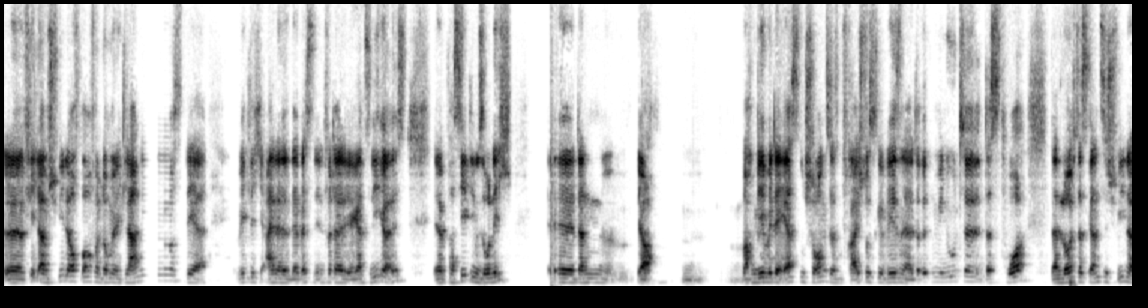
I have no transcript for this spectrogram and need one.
äh, Fehler im Spielaufbau von Dominik Lanius, der wirklich einer der besten Innenverteidiger der ganzen Liga ist, äh, passiert ihm so nicht. Äh, dann ja, machen wir mit der ersten Chance, das ist ein Freistoß gewesen in der dritten Minute, das Tor, dann läuft das ganze Spiel in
